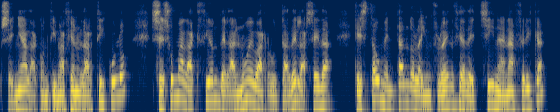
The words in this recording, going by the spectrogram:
señala a continuación el artículo, se suma la acción de la nueva ruta de la seda que está aumentando la influencia de China en África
